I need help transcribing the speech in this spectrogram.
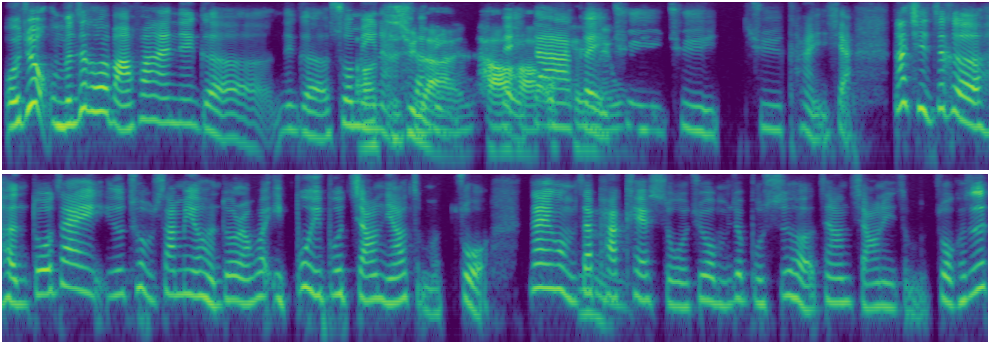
我觉得我们这个会把它放在那个那个说明栏上面，好，对，大家可以去去去看一下。那其实这个很多在 YouTube 上面有很多人会一步一步教你要怎么做。那因为我们在 Podcast，我觉得我们就不适合这样教你怎么做。可是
